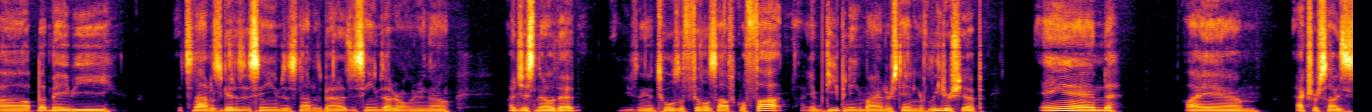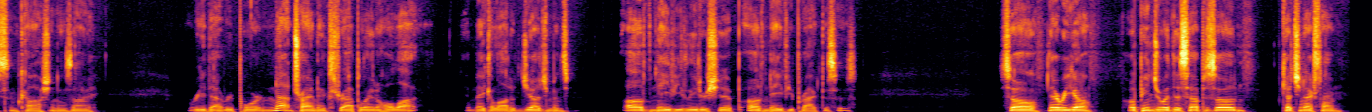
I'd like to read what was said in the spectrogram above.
uh, but maybe it's not as good as it seems. It's not as bad as it seems. I don't really know. I just know that using the tools of philosophical thought, I am deepening my understanding of leadership and I am exercising some caution as I read that report and not trying to extrapolate a whole lot and make a lot of judgments of Navy leadership, of Navy practices. So there we go. Hope you enjoyed this episode. Catch you next time.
